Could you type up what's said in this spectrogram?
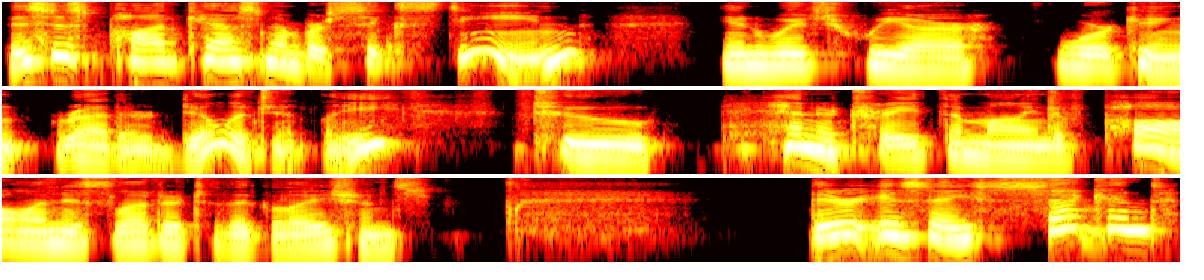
This is podcast number 16, in which we are working rather diligently to penetrate the mind of Paul in his letter to the Galatians. There is a second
